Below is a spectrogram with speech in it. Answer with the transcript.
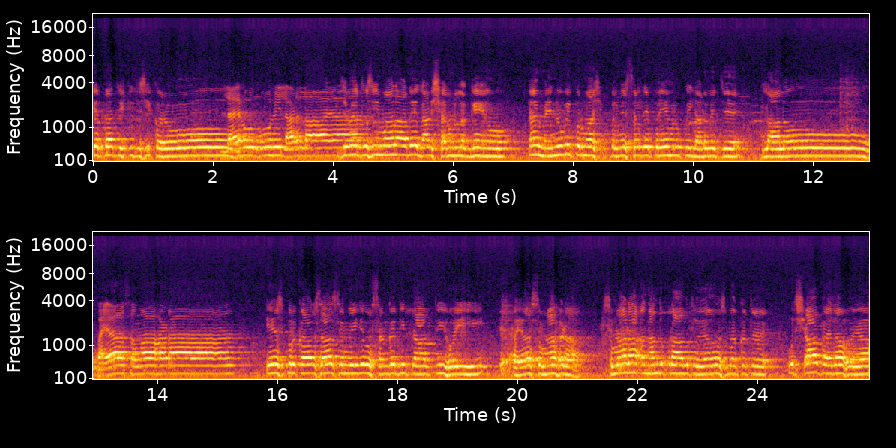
ਕਿਰਪਾ ਦ੍ਰਿਸ਼ਟੀ ਤੁਸੀਂ ਕਰੋ। ਲੈਹੋ ਮੋਹਿ ਲੜ ਲਾਇਆ। ਜਿਵੇਂ ਤੁਸੀਂ ਮਹਾਰਾਜ ਦੇ ਲੜ ਸ਼ਰਨ ਲੱਗੇ ਹੋ ਐ ਮੈਨੂੰ ਵੀ ਪਰਮਾਸ਼ ਪਰਮੇਸ਼ਰ ਦੇ ਪ੍ਰੇਮ ਰੂਪੀ ਲੜ ਵਿੱਚ ਲਾ ਲਓ। ਭਇਆ ਸਮਾਹੜਾ। ਇਸ ਪ੍ਰਕਾਰ ਸਾਧ ਸੰਗਤ ਜੋ ਸੰਗਤ ਦੀ ਪ੍ਰਾਪਤੀ ਹੋਈ ਭਇਆ ਸਮਾਹੜਾ। ਸਮਾੜਾ ਆਨੰਦ ਪ੍ਰਾਪਤ ਹੋਇਆ ਉਸ ਵਕਤ ਉਤਸ਼ਾਹ ਪੈਦਾ ਹੋਇਆ।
